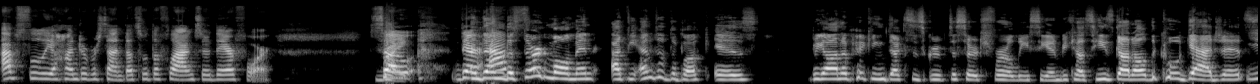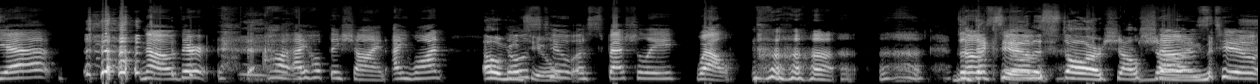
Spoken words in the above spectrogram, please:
absolutely, hundred percent. That's what the flags are there for. So Right. they're and then the third moment at the end of the book is Biana picking Dex's group to search for Elysian because he's got all the cool gadgets. yeah. no, they're. I hope they shine. I want Oh, me those too. two especially. Well, the the Dexiana star shall shine. Those two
